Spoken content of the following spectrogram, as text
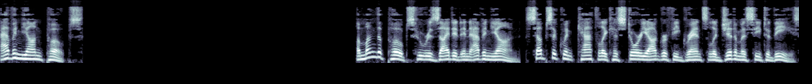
Avignon popes Among the popes who resided in Avignon, subsequent Catholic historiography grants legitimacy to these.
